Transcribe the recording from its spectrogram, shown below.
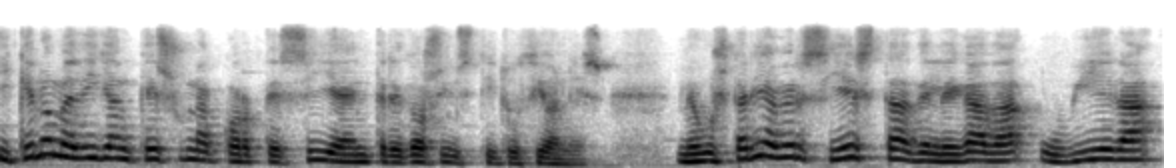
Y que no me digan que es una cortesía entre dos instituciones. Me gustaría ver si esta delegada hubiera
